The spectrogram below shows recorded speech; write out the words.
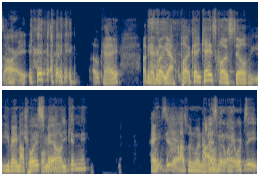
Sorry. I mean, Okay. Okay, but yeah, but K- case closed still. You made my Troy point for Smith, me, you kidding me? hey, where's he? Heisman winner. dog. Heisman winner. Where's he?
